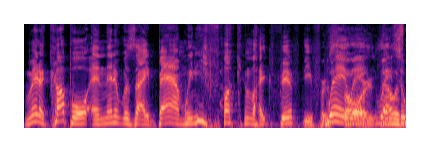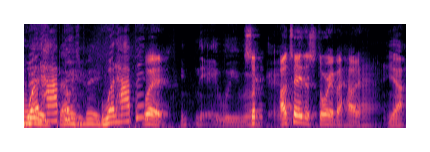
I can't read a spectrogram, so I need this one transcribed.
We made a couple, and then it was like, bam, we need fucking like fifty for wait, stores. wait, wait. That So what big. That happened? What happened? Wait. We were- So I'll tell you the story about how it happened. Yeah.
